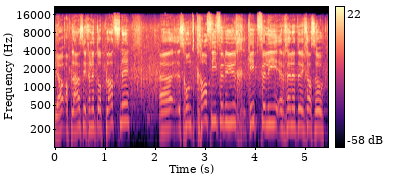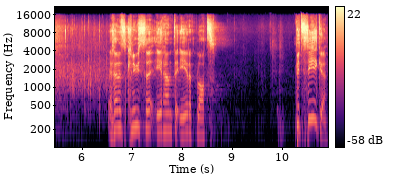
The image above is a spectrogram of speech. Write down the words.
Ja, Applaus, ihr könnt hier Platz nehmen. Äh, es kommt Kaffee für euch, Gipfeli, ihr könnt euch also, ihr könnt es geniessen, ihr habt den Ehrenplatz. Beziehungen.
